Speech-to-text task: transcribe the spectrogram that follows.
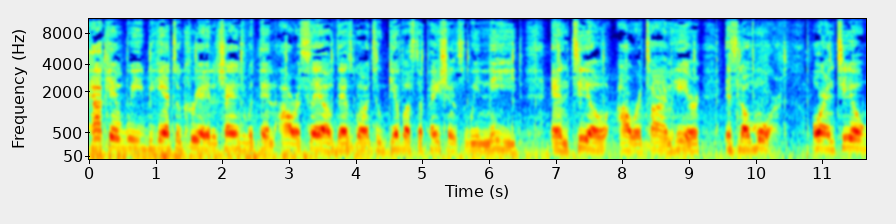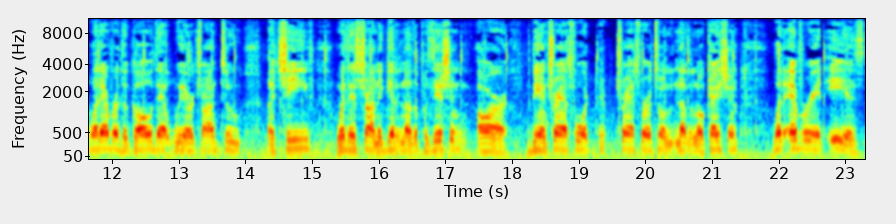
how can we begin to create a change within ourselves that's going to give us the patience we need until our time here is no more or until whatever the goal that we are trying to achieve whether it's trying to get another position or being transferred transferred to another location, whatever it is,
